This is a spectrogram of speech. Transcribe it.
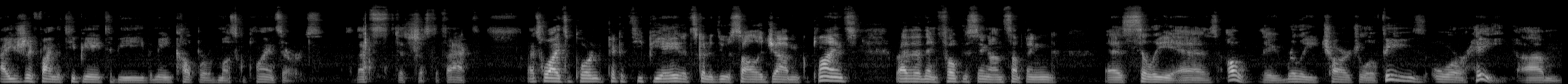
I usually find the TPA to be the main culprit of most compliance errors. That's, that's just a fact. That's why it's important to pick a TPA that's going to do a solid job in compliance rather than focusing on something as silly as, oh, they really charge low fees, or hey, um,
